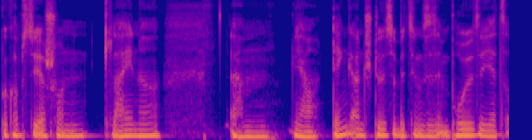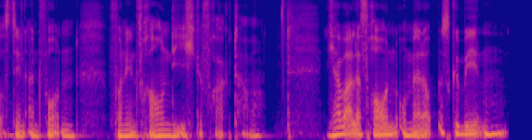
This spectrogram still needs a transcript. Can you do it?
bekommst du ja schon kleine ähm, ja, Denkanstöße bzw. Impulse jetzt aus den Antworten von den Frauen, die ich gefragt habe. Ich habe alle Frauen um Erlaubnis gebeten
